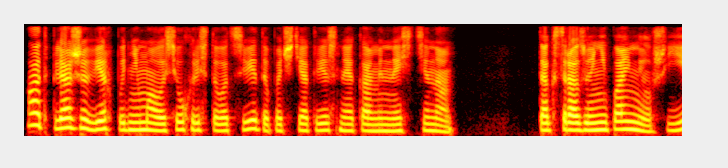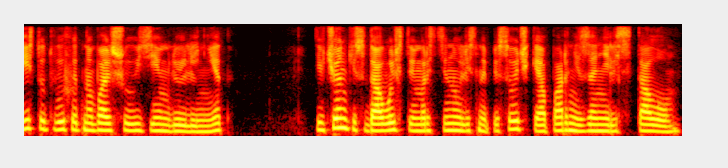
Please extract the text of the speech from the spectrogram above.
а от пляжа вверх поднималась охристого цвета почти отвесная каменная стена. Так сразу и не поймешь, есть тут выход на большую землю или нет. Девчонки с удовольствием растянулись на песочке, а парни занялись столом.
